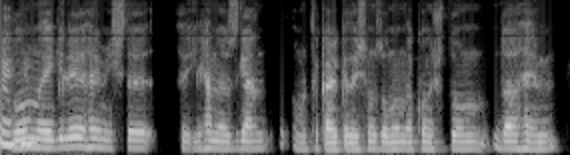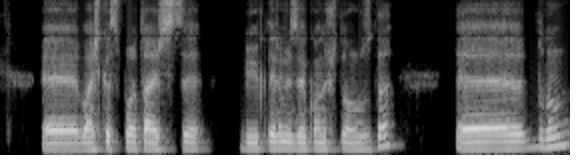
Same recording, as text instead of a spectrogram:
Hı hı. Bununla ilgili hem işte e, İlhan Özgen ortak arkadaşımız onunla konuştuğumda hem e, başka spor tarihçisi büyüklerimizle konuştuğumuzda ee, bunun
